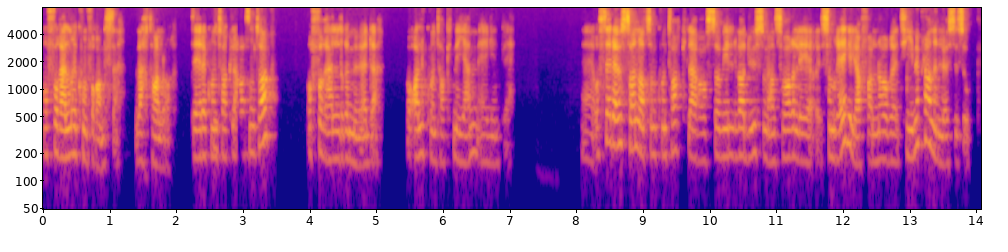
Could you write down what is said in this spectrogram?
Og foreldrekonferanse hvert halvår. Det er det kontaktlærer som tar. Og foreldremøte. Og all kontakt med hjem, egentlig. Eh, og så er det jo sånn at Som kontaktlærer så vil det være du som er ansvarlig, som regel iallfall, når timeplanen løses opp.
